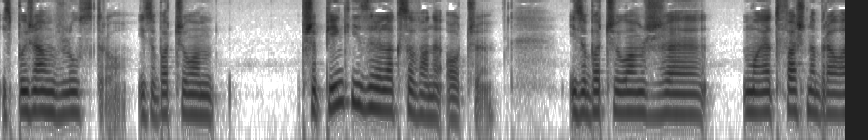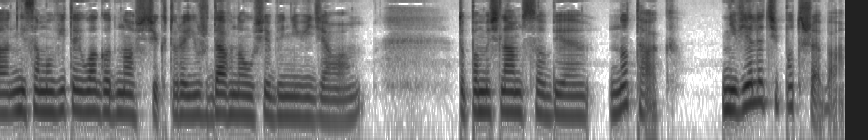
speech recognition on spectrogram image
i spojrzałam w lustro i zobaczyłam przepięknie zrelaksowane oczy. I zobaczyłam, że moja twarz nabrała niesamowitej łagodności, której już dawno u siebie nie widziałam. To pomyślałam sobie: no tak, niewiele ci potrzeba.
